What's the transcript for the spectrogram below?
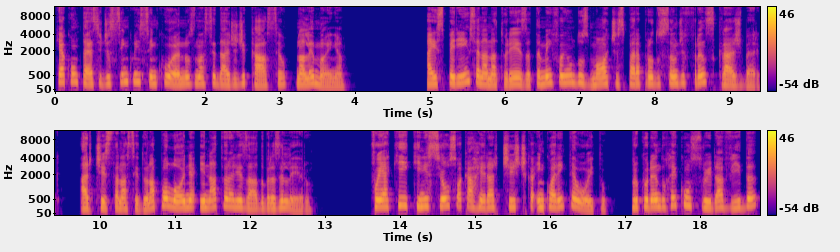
que acontece de cinco em cinco anos na cidade de Kassel, na Alemanha. A experiência na natureza também foi um dos motes para a produção de Franz Krasberg, artista nascido na Polônia e naturalizado brasileiro. Foi aqui que iniciou sua carreira artística em 48, procurando reconstruir a vida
